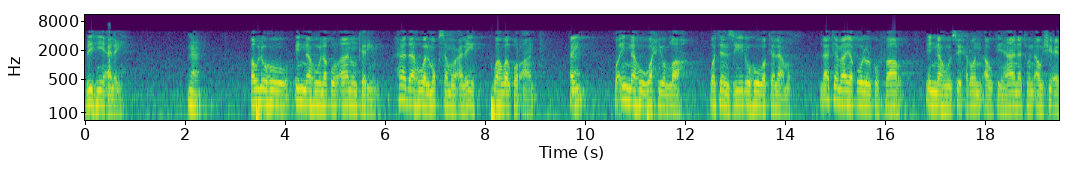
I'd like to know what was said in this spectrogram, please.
به عليه. نعم. قوله إنه لقرآن كريم هذا هو المقسم عليه وهو القرآن. أي نعم. وإنه وحي الله وتنزيله وكلامه. لا كما يقول الكفار إنه سحر أو كهانة أو شعر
